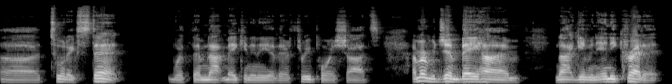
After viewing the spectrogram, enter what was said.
uh, to an extent with them not making any of their three point shots. I remember Jim Boeheim not giving any credit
